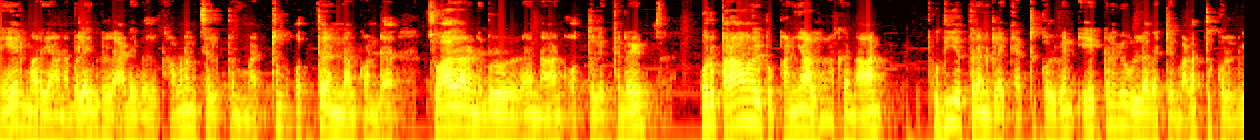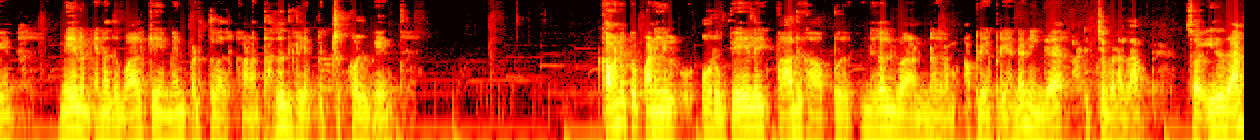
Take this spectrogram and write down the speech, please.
நேர்மறையான விளைவுகளை அடைவதில் கவனம் செலுத்தும் மற்றும் ஒத்த எண்ணம் கொண்ட சுகாதார நிபுணருடன் நான் ஒத்துழைக்கின்றேன். ஒரு பராமரிப்பு பணியாளராக நான் புதிய திறன்களை கற்றுக்கொள்வேன் ஏற்கனவே உள்ளவற்றை வளர்த்துக்கொள்வேன் மேலும் எனது வாழ்க்கையை மேம்படுத்துவதற்கான தகுதிகளை பெற்றுக்கொள்வேன். கவனிப்பு பணியில் ஒரு வேலை பாதுகாப்பு நிகழ்வான நேரம் அப்படி அப்படி என்று நீங்கள் அடித்து விடலாம். ஸோ இதுதான்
